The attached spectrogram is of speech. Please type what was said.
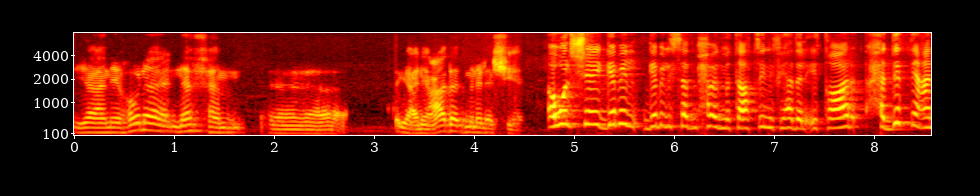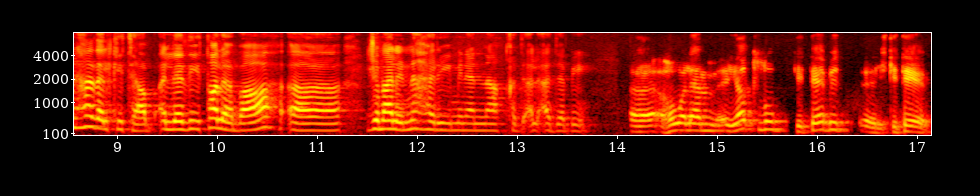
يعني هنا نفهم آه، يعني عدد من الأشياء. أول شيء قبل قبل أستاذ محمد ما تعطيني في هذا الإطار حدثني عن هذا الكتاب الذي طلبه آه، جمال النهري من الناقد الأدبي. آه، هو لم يطلب كتابة الكتاب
